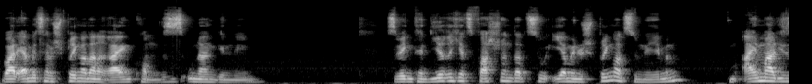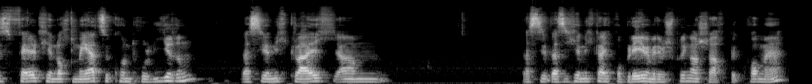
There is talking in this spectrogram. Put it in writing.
weil er mit seinem Springer dann reinkommt. Das ist unangenehm. Deswegen tendiere ich jetzt fast schon dazu, eher mit dem Springer zu nehmen, um einmal dieses Feld hier noch mehr zu kontrollieren, dass hier nicht gleich, ähm, dass, hier, dass ich hier nicht gleich Probleme mit dem Springerschach bekomme.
